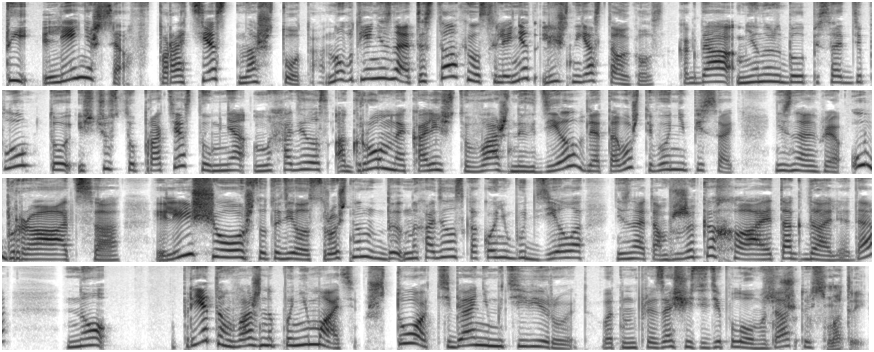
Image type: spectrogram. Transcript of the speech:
ты ленишься в протест на что-то. Ну вот я не знаю, ты сталкивался или нет, лично я сталкивалась. Когда мне нужно было писать диплом, то из чувства протеста у меня находилось огромное количество важных дел для того, чтобы его не писать. Не знаю, например, убраться или еще что-то делать. Срочно находилось какое-нибудь дело, не знаю, там в ЖКХ и так далее, да? Но при этом важно понимать, что тебя не мотивирует в этом, например, защите диплома. Слушай, да? То есть... Смотри,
